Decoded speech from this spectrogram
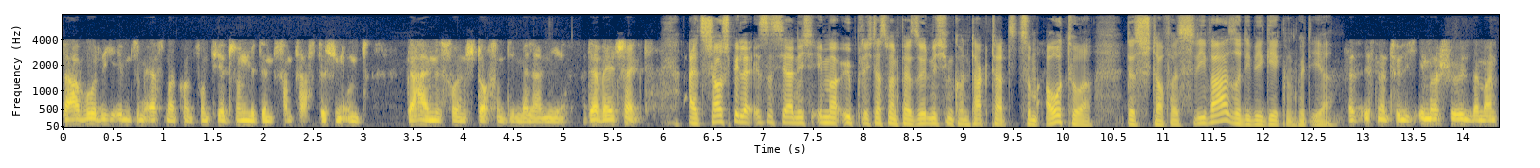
da wurde ich eben zum ersten Mal konfrontiert schon mit den fantastischen und geheimnisvollen Stoffen, die Melanie der Welt schenkt. Als Schauspieler ist es ja nicht immer üblich, dass man persönlichen Kontakt hat zum Autor des Stoffes. Wie war so die Begegnung mit ihr? Es ist natürlich immer schön, wenn man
